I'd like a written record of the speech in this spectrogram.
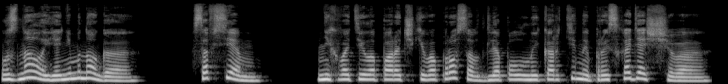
Узнала я немного. Совсем. Не хватило парочки вопросов для полной картины происходящего.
